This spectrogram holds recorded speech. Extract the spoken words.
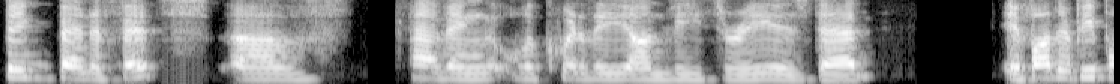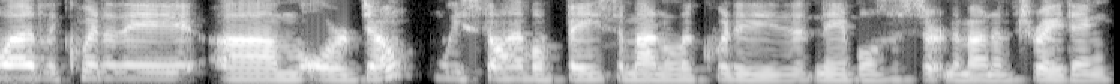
big benefits of having liquidity on V3 is that if other people add liquidity um, or don't, we still have a base amount of liquidity that enables a certain amount of trading.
